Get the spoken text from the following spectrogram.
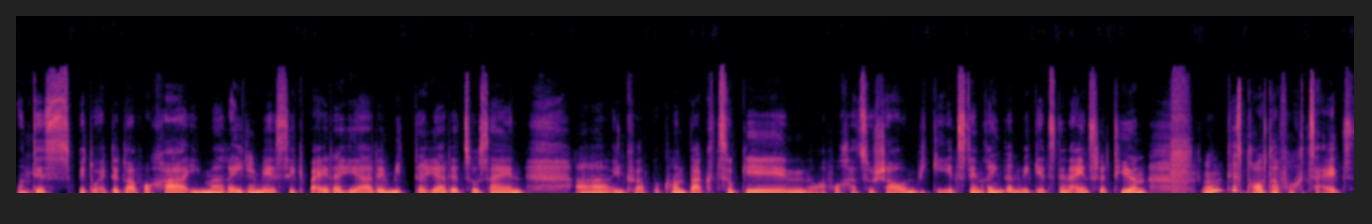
Und das bedeutet einfach auch immer regelmäßig bei der Herde, mit der Herde zu sein, äh, in Körperkontakt zu gehen, einfach auch zu schauen, wie geht es den Rindern, wie geht es den Einzeltieren. Und das braucht einfach Zeit.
